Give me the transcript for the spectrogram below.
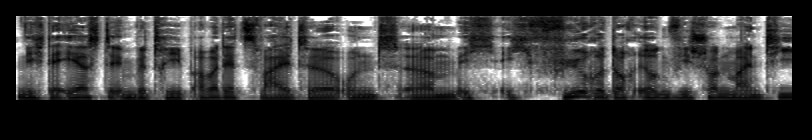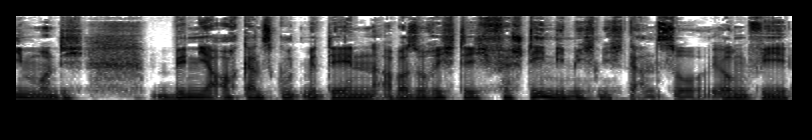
nicht der Erste im Betrieb, aber der Zweite und ähm, ich, ich führe doch irgendwie schon mein Team und ich bin ja auch ganz gut mit denen, aber so richtig verstehen die mich nicht ganz so. Irgendwie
